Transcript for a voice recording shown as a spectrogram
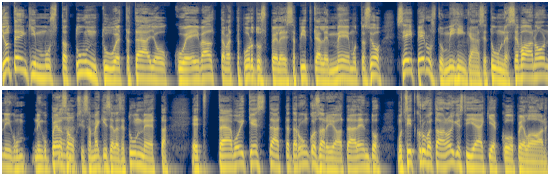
jotenkin musta tuntuu, että tämä joukkue ei välttämättä purtuspeleissä pitkälle mene, mutta se, on, se ei perustu mihinkään se tunne. Se vaan on niin kuin, niin kuin persauksissa Mäkisellä se tunne, että tämä voi kestää tätä runkosarjaa tämä lento, mutta sitten kun ruvetaan oikeasti jääkiekkoa pelaan,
